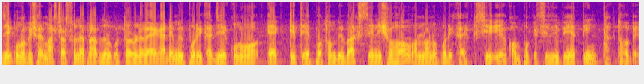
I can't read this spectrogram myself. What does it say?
যে- কোনো বিষয়ে মাস্টার্স হলে আপনি আবেদন করতে পারবেন একাডেমিক পরীক্ষা যে কোনো একটিতে প্রথম বিভাগ শ্রেণি সহ অন্যান্য পরীক্ষায় কমপক্ষে সিজিপিএ তিন থাকতে হবে।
